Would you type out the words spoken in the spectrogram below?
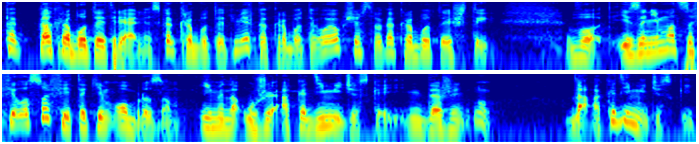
как, как работает реальность, как работает мир, как работает общество, как работаешь ты. Вот. И заниматься философией таким образом, именно уже академической, даже, ну, да, академической,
